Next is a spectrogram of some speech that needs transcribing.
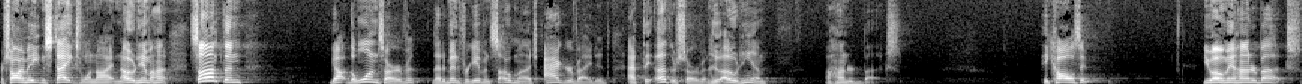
or saw him eating steaks one night and owed him a hundred something got the one servant that had been forgiven so much aggravated at the other servant who owed him a hundred bucks. He calls him, You owe me a hundred bucks.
